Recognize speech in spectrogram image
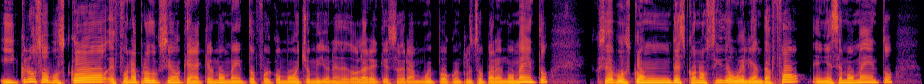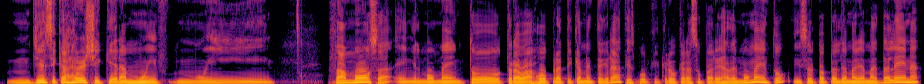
Incluso buscó, eh, fue una producción que en aquel momento fue como 8 millones de dólares, que eso era muy poco incluso para el momento se buscó un desconocido William Dafoe en ese momento. Mm, Jessica Hershey, que era muy, muy famosa en el momento, trabajó prácticamente gratis porque creo que era su pareja del momento. Hizo el papel de María Magdalena.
